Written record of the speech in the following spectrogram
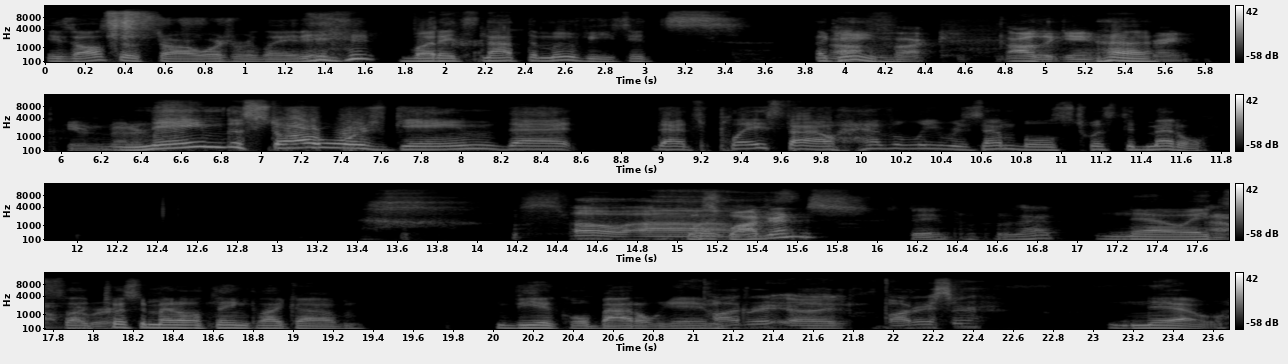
is also Star Wars related, but it's not the movies. It's a Oh game. fuck. Oh, the game. Huh. Great. Even better. Name the Star Wars game that that's playstyle heavily resembles Twisted Metal. Oh, The um, Squadrons. Did was that? No, it's like remember. Twisted Metal. Think like a vehicle battle game. Pod, ra- uh, pod racer. No.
